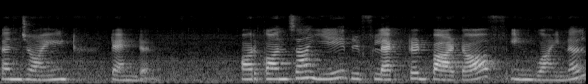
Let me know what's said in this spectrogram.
कंजॉइंट टेंडन और कौन सा? ये reflected part of inguinal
